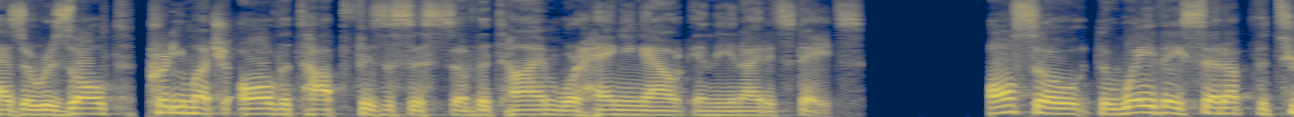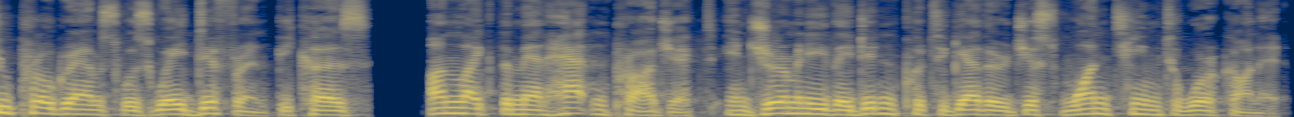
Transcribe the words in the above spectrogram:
As a result, pretty much all the top physicists of the time were hanging out in the United States. Also, the way they set up the two programs was way different because, unlike the Manhattan Project, in Germany they didn't put together just one team to work on it.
